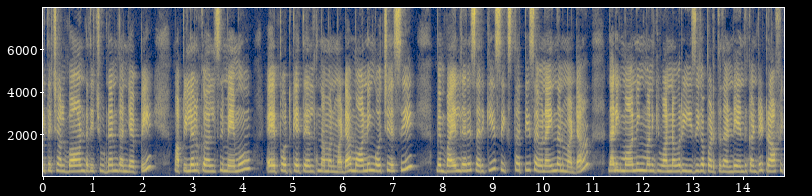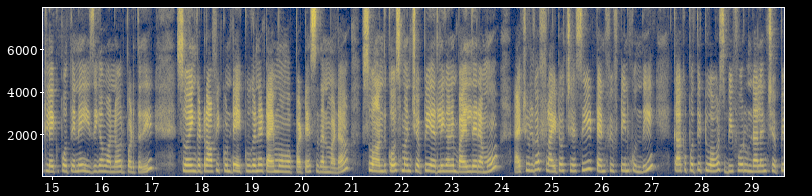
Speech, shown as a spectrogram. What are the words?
అయితే చాలా బాగుంటుంది చూడడానికి అని చెప్పి మా పిల్లలు కలిసి మేము ఎయిర్పోర్ట్కి అయితే వెళ్తున్నాం అనమాట మార్నింగ్ వచ్చేసి మేము బయలుదేరేసరికి సిక్స్ థర్టీ సెవెన్ అయిందనమాట దానికి మార్నింగ్ మనకి వన్ అవర్ ఈజీగా పడుతుందండి. ఎందుకంటే ట్రాఫిక్ లేకపోతేనే ఈజీగా వన్ అవర్ పడుతుంది. సో ఇంకా ట్రాఫిక్ ఉంటే ఎక్కువగానే టైం పట్టేస్తుంది అనమాట సో అందుకోసం అని చెప్పి ఎర్లీగానే బయలుదేరాము. యాక్చువల్గా ఫ్లైట్ వచ్చేసి టెన్ ఫిఫ్టీన్కి ఉంది. కాకపోతే టూ అవర్స్ బిఫోర్ ఉండాలని చెప్పి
